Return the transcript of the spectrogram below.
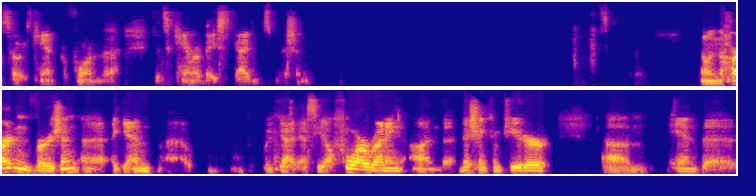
so it can't perform the its camera-based guidance mission. Now in the hardened version, uh, again, uh, we've got SEL4 running on the mission computer um, and the,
